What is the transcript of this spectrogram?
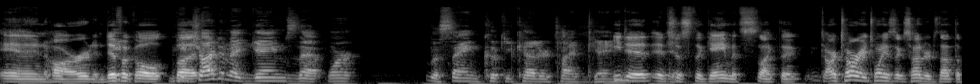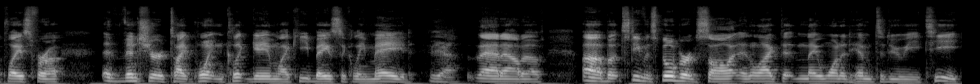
and hard and difficult. he but tried to make games that weren't the same cookie cutter type game. He did. It's Yeah. just the game. It's like the Atari Twenty Six Hundred is not the place for a adventure type point and click game like he basically made Yeah. that out of. Uh, but Steven Spielberg saw it and liked it, and they wanted him to do ET.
